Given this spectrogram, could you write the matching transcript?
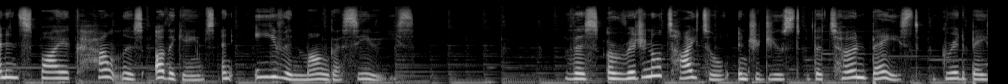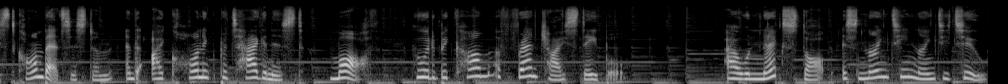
and inspire countless other games and even manga series. This original title introduced the turn based, grid based combat system and the iconic protagonist, Marth, who would become a franchise staple. Our next stop is 1992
